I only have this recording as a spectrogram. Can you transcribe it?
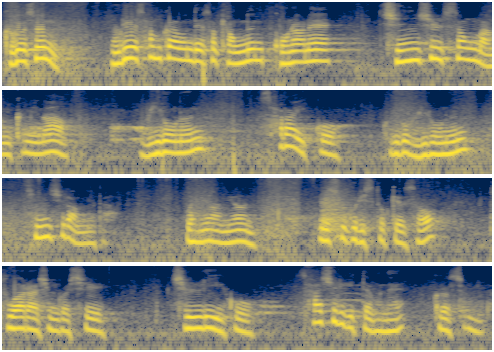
그것은 우리의 삶 가운데서 겪는 고난의 진실성만큼이나 위로는 살아 있고 그리고 위로는 진실합니다. 왜냐하면 예수 그리스도께서 부활하신 것이 진리이고 사실이기 때문에 그렇습니다.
